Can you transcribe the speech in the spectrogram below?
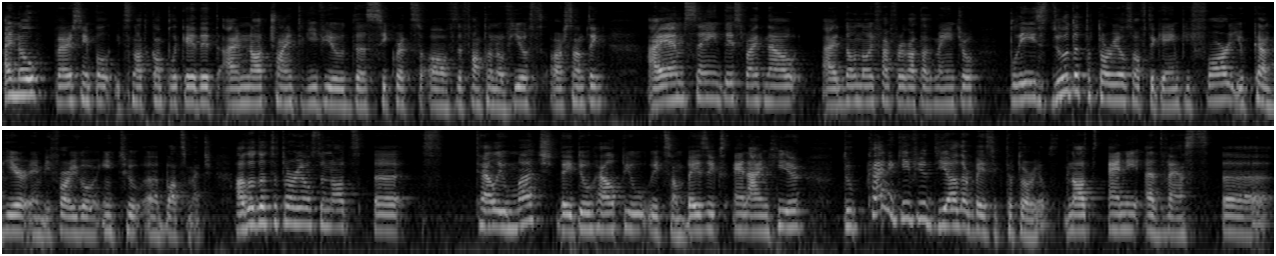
I know, very simple, it's not complicated. I'm not trying to give you the secrets of the Fountain of Youth or something. I am saying this right now. I don't know if I forgot that my intro. Please do the tutorials of the game before you come here and before you go into a bots match. Although the tutorials do not uh, tell you much, they do help you with some basics and I'm here to kind of give you the other basic tutorials, not any advanced uh,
